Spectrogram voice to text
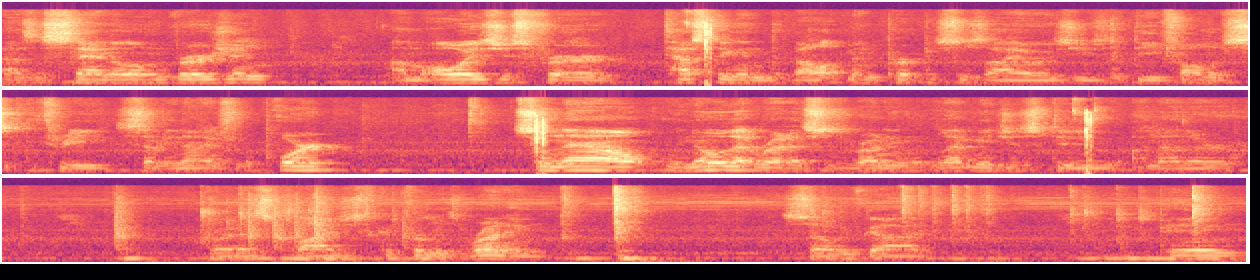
as a standalone version. I'm always just for testing and development purposes, I always use the default of 6379 for the port. So now we know that Redis is running. Let me just do another Redis CLI just to confirm it's running. So we've got ping,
